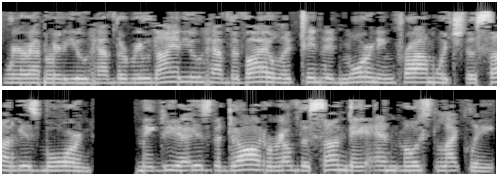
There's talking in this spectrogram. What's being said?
wherever you have the root I you have the violet tinted morning from which the sun is born. Medea is the daughter of the Sunday and most likely,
